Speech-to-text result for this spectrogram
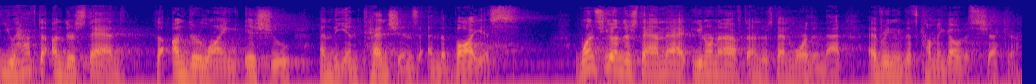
you have to understand the underlying issue and the intentions and the bias. Once you understand that, you don't have to understand more than that. Everything that's coming out is sheker.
